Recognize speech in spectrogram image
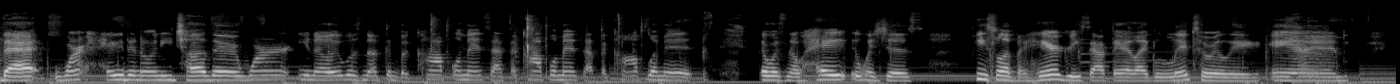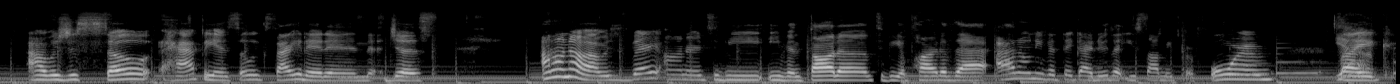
that weren't hating on each other, weren't, you know, it was nothing but compliments after compliments after compliments. There was no hate. It was just peace, love, and hair grease out there, like literally. And I was just so happy and so excited and just I don't know. I was very honored to be even thought of, to be a part of that. I don't even think I knew that you saw me perform. Yeah. Like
